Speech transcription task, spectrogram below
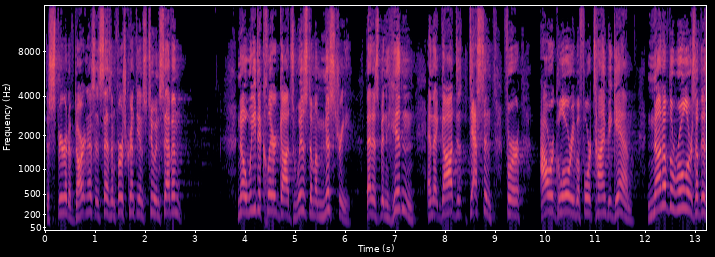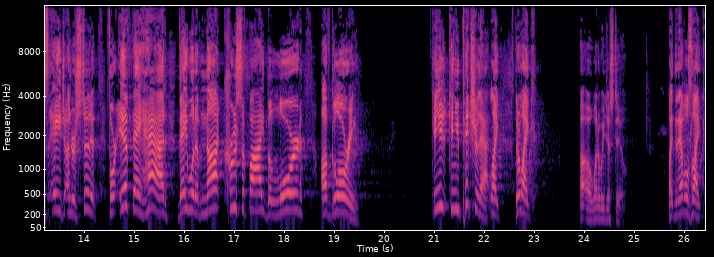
the spirit of darkness. It says in 1 Corinthians 2 and 7 No, we declared God's wisdom a mystery that has been hidden and that God destined for our glory before time began. None of the rulers of this age understood it, for if they had, they would have not crucified the Lord of glory. Can you, can you picture that? Like, they're like, uh oh, what do we just do? Like, the devil's like,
